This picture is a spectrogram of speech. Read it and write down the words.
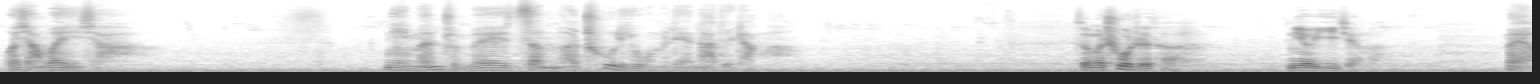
我想问一下，你们准备怎么处理我们连大队长啊？怎么处置他？你有意见吗？没有，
